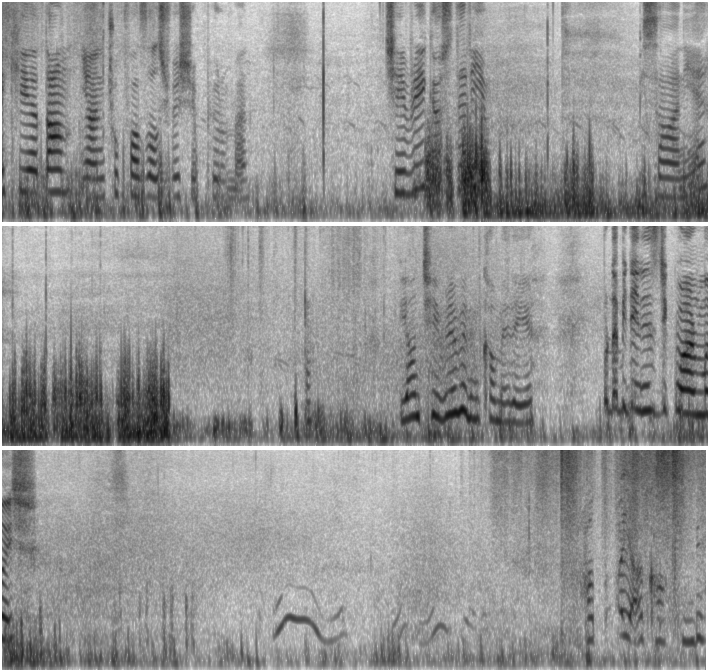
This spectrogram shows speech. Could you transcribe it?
Ikea'dan yani çok fazla alışveriş yapıyorum ben. Çevreyi göstereyim. Bir saniye. Bir an çeviremedim kamerayı. Burada bir denizcik varmış. Hatta ayağa kalkayım bir.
